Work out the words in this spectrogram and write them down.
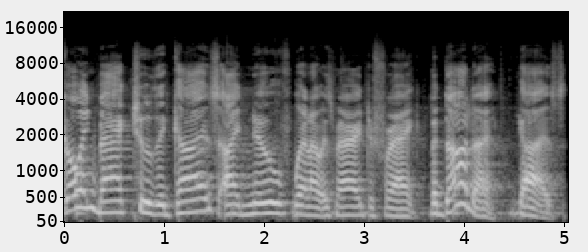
Going back to the guys I knew when I was married to Frank, the Dada guys,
